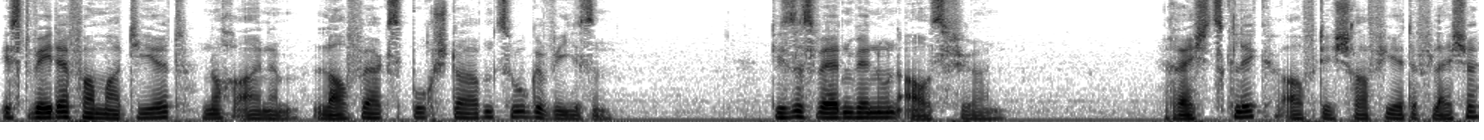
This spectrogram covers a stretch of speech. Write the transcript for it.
ist weder formatiert noch einem Laufwerksbuchstaben zugewiesen. Dieses werden wir nun ausführen. Rechtsklick auf die schraffierte Fläche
